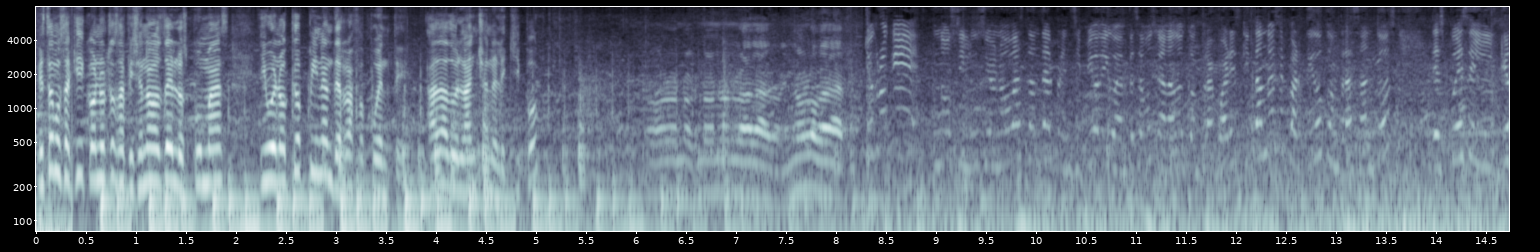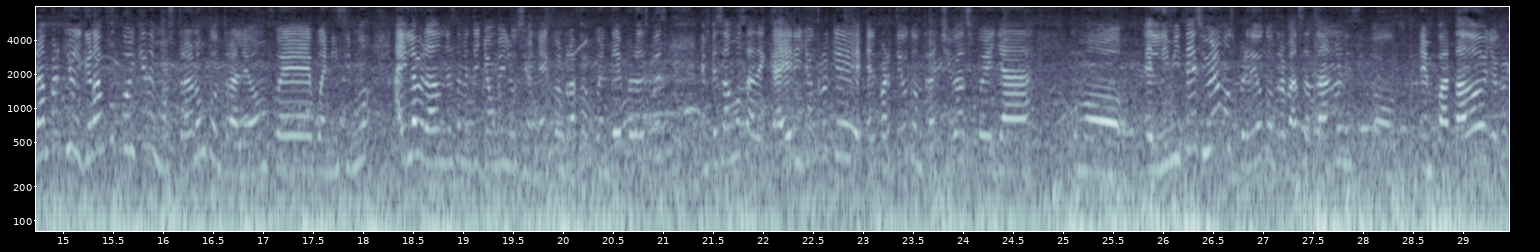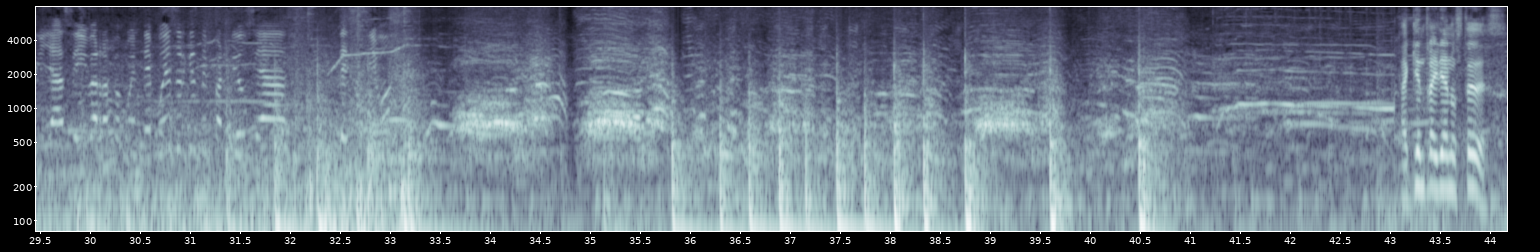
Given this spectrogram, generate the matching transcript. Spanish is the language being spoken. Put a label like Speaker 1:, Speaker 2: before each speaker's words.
Speaker 1: Estamos aquí con otros aficionados de los Pumas y bueno, ¿qué opinan de Rafa Puente? ¿Ha dado el ancho en el equipo?
Speaker 2: No, no, no, no, no lo ha dado, no lo va a dar.
Speaker 3: Yo creo que nos ilusionó bastante al principio, digo, empezamos ganando contra Juárez, quitando ese partido contra Santos, después el gran partido, el gran fútbol que demostraron contra León fue buenísimo. Ahí la verdad, honestamente, yo me ilusioné con Rafa Puente, pero después empezamos a decaer y yo creo que el partido contra Chivas fue ya como el límite. Si hubiéramos perdido contra Mazatlán o, empatado, yo creo que ya se iba Rafa Puente. Puede ser que este partido sea decisivo.
Speaker 1: ¿A quién traerían ustedes?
